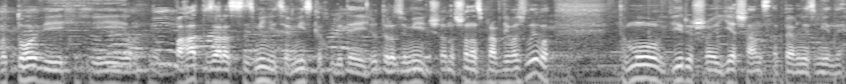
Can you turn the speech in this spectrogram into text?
готові, і багато зараз змінюється в мізках у людей. Люди розуміють, що, що насправді важливо. Тому вірю, що є шанс на певні зміни.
